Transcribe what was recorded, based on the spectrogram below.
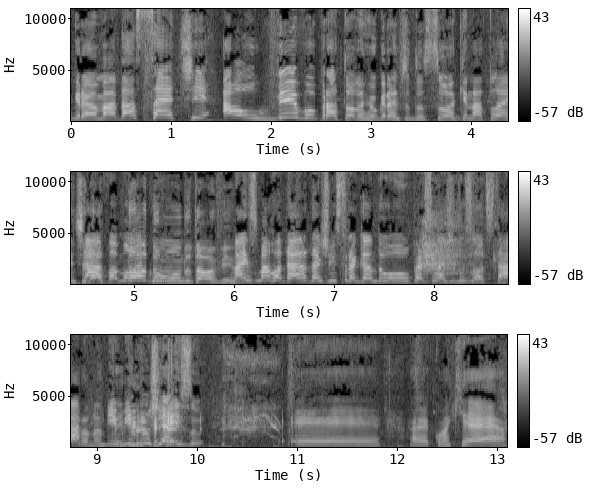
programa da Sete ao vivo pra todo o Rio Grande do Sul, aqui na Atlântida. Tá, vamos lá todo com mundo tá ouvindo. Mais uma rodada da Ju estragando o personagem dos outros, tá? Cara, não tem- Imita o Geiso. é, é, Como é que é?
